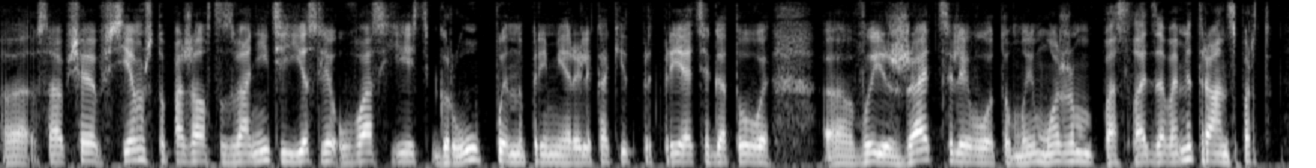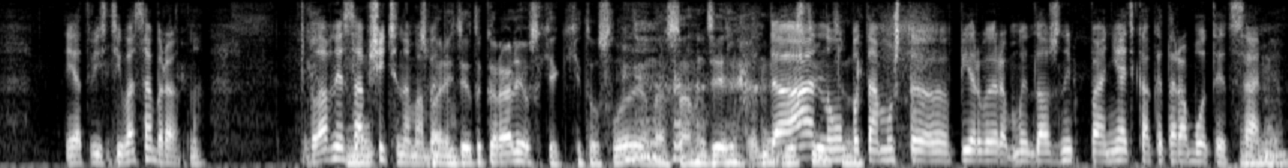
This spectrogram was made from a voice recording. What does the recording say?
э, сообщаю всем, что, пожалуйста, звоните, если у вас есть группы, например, или какие-то предприятия готовы э, выезжать целево, то мы можем послать за вами транспорт и отвезти вас обратно. Главное, Ну, сообщите нам об этом. Смотрите, это королевские какие-то условия, на самом деле. Да, ну потому что первый ра- мы должны понять, как это работает сами.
